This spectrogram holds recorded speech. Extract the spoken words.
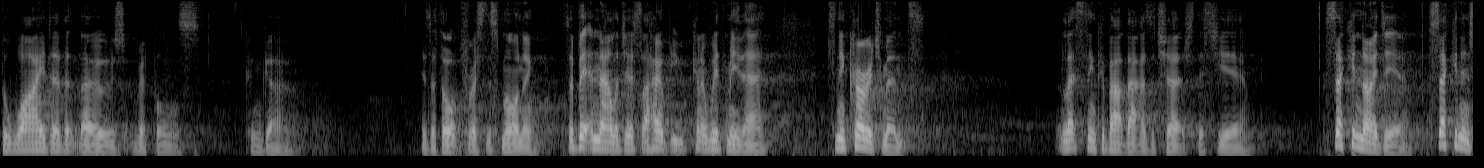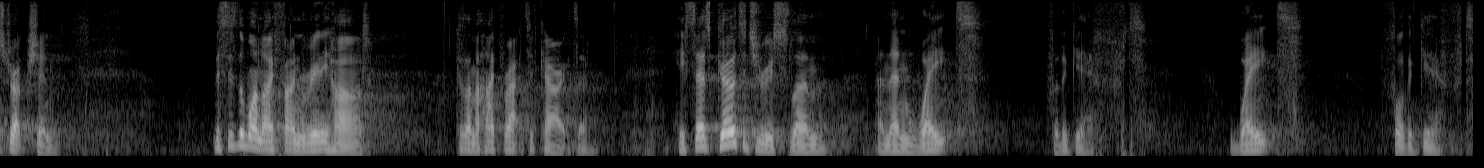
the wider that those ripples can go. Is a thought for us this morning. It's a bit analogous. I hope you're kind of with me there. It's an encouragement. Let's think about that as a church this year. Second idea, second instruction. This is the one I find really hard because I'm a hyperactive character. He says, Go to Jerusalem and then wait for the gift. Wait for the gift.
